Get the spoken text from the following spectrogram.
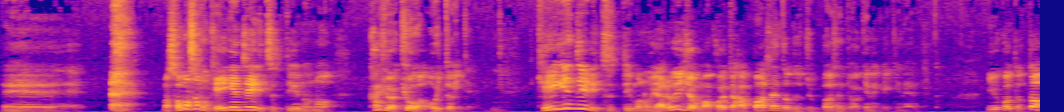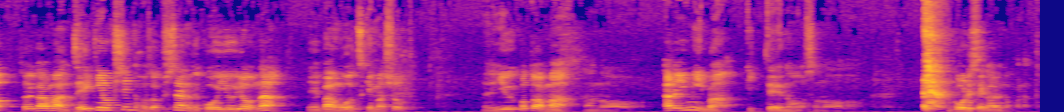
えー まあそもそも軽減税率っていうのの可否は今日は置いといて。軽減税率っていうものをやる以上、まあ、こうやって8%と10%分けなきゃいけないということとそれからまあ税金をきちんと補足したいのでこういうような番号をつけましょうと。いうことは、まあ、あのある意味、まあ、一定のその 合理性があるのかなと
